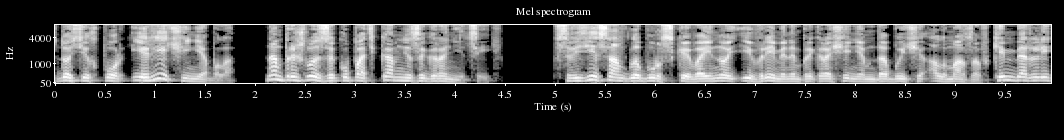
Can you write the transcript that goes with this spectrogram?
до сих пор и речи не было, нам пришлось закупать камни за границей. В связи с англобургской войной и временным прекращением добычи алмазов Кимберли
